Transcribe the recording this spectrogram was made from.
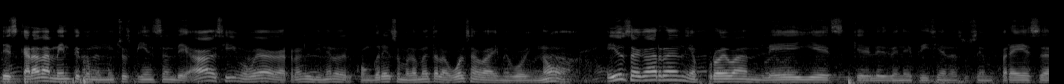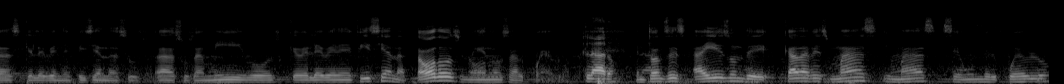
descaradamente como muchos piensan de, ah, sí, me voy a agarrar el dinero del Congreso, me lo meto a la bolsa, va y me voy. No, ellos agarran y aprueban leyes que les benefician a sus empresas, que le benefician a sus, a sus amigos, que le benefician a todos menos al pueblo. Claro. Entonces ahí es donde cada vez más y más se hunde el pueblo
